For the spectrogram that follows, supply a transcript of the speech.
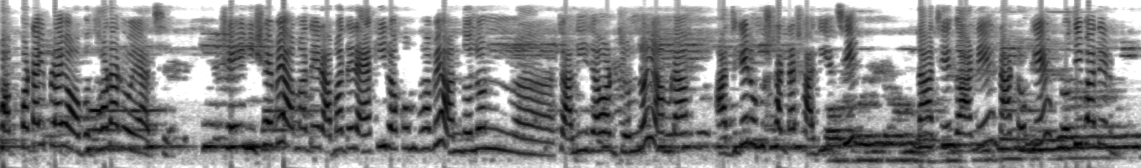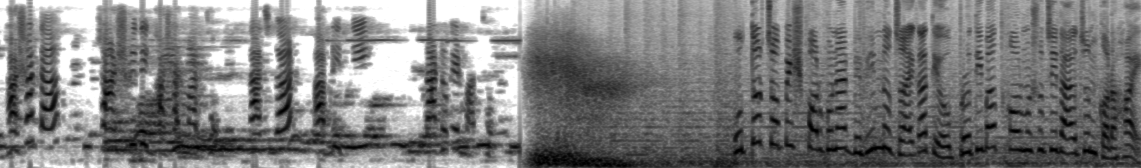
সবকটাই প্রায় অবধরা রয়ে আছে। সেই হিসেবে আমাদের আমাদের একই রকম ভাবে আন্দোলন চালিয়ে যাওয়ার জন্যই আমরা আজকের অনুষ্ঠানটা সাজিয়েছি। নাচে, গানে, নাটকে, প্রতিবাদের ভাষাটা সাংস্কৃতিক ভাষার মাধ্যমে। নাচ, গান, আবৃত্তি, নাটকের মাধ্যমে। উত্তর চব্বিশ পরগনার বিভিন্ন জায়গাতেও প্রতিবাদ কর্মসূচির আয়োজন করা হয়।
